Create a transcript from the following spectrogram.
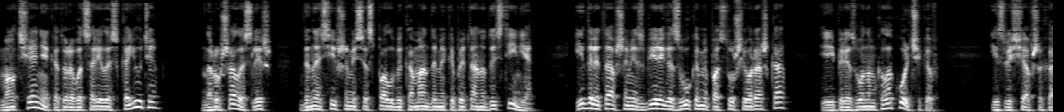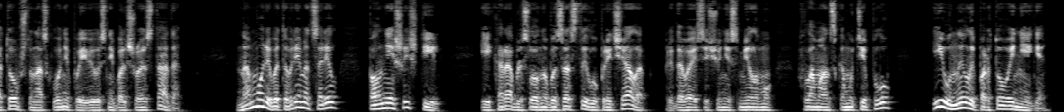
Молчание, которое воцарилось в каюте, нарушалось лишь доносившимися с палубы командами капитана Дестинья и долетавшими с берега звуками пастушьего рожка и перезвоном колокольчиков, извещавших о том, что на склоне появилось небольшое стадо. На море в это время царил полнейший штиль, и корабль словно бы застыл у причала, предаваясь еще не смелому фламандскому теплу и унылой портовой неге.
